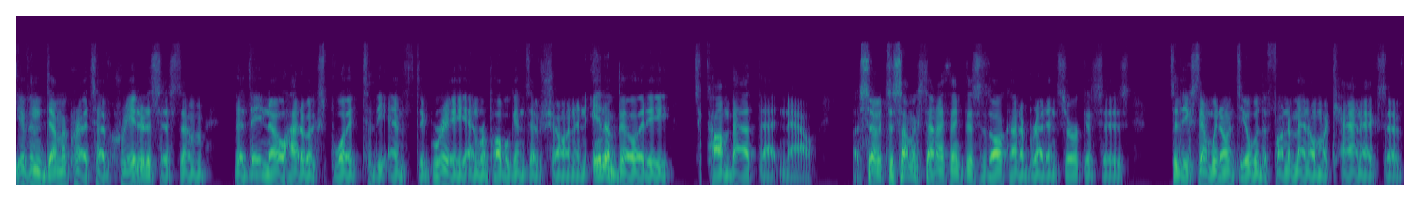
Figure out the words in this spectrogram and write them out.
given Democrats have created a system that they know how to exploit to the nth degree, and Republicans have shown an inability to combat that now. So, to some extent, I think this is all kind of bread and circuses to the extent we don't deal with the fundamental mechanics of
